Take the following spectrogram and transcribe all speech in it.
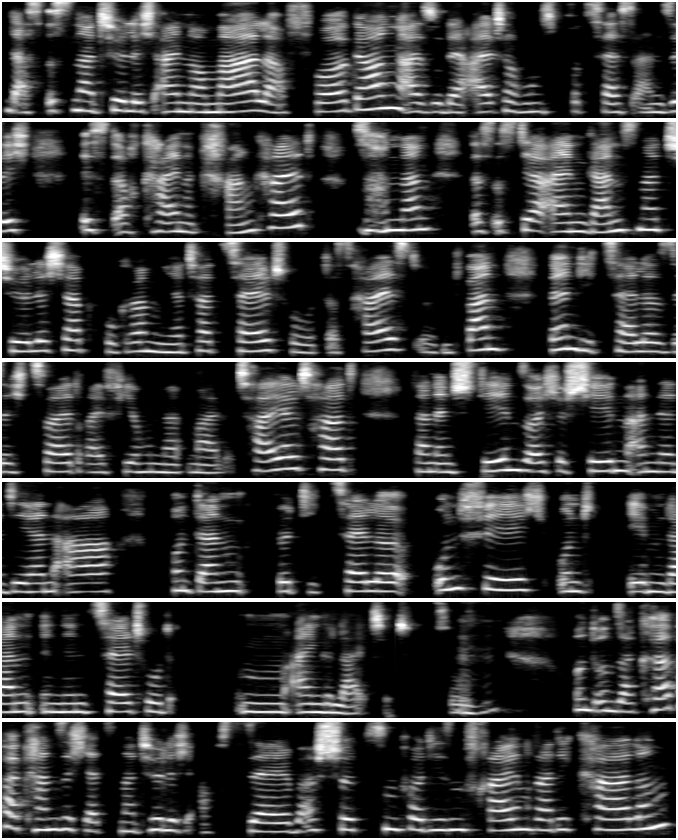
Das ist natürlich ein normaler Vorgang. Also der Alterungsprozess an sich ist auch keine Krankheit, sondern das ist ja ein ganz natürlicher programmierter Zelltod. Das heißt, irgendwann, wenn die Zelle sich zwei, drei, vierhundert Mal geteilt hat, dann entstehen solche Schäden an der DNA und dann wird die Zelle unfähig und eben dann in den Zelltod ähm, eingeleitet. So. Mhm. Und unser Körper kann sich jetzt natürlich auch selber schützen vor diesen freien Radikalen.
